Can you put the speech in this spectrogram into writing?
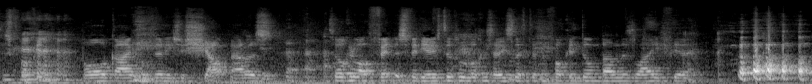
This fucking bald guy comes in, he's just shouting at us, talking about fitness videos. Doesn't look as though he's lifted a fucking dumbbell in his life. Yeah.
